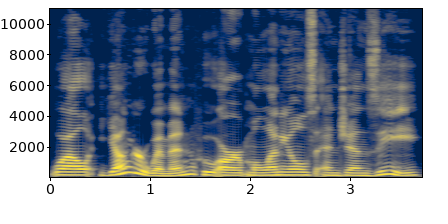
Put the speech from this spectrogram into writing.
While younger women, who are millennials and Gen Z,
